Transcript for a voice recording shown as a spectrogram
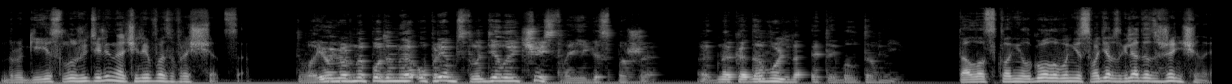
Другие служители начали возвращаться. Твое верноподанное упрямство делает честь твоей госпоже. Однако довольно этой болтовни. Талос склонил голову, не сводя взгляда с женщины.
